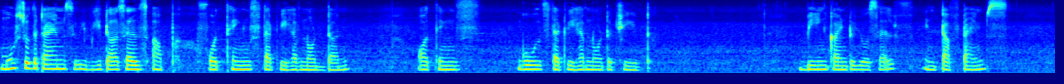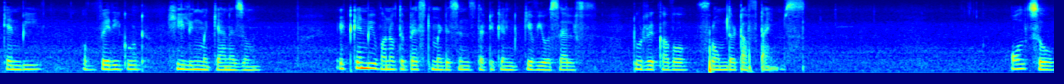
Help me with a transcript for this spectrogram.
Most of the times, we beat ourselves up for things that we have not done or things, goals that we have not achieved. Being kind to yourself in tough times can be a very good healing mechanism. It can be one of the best medicines that you can give yourself to recover from the tough times. Also,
